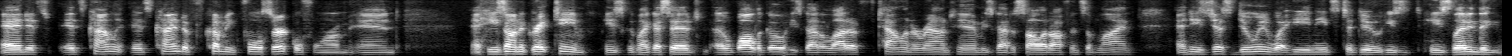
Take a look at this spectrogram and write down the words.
and it's it's kind of it's kind of coming full circle for him and he's on a great team. He's like i said a while ago he's got a lot of talent around him. He's got a solid offensive line and he's just doing what he needs to do he's he's letting the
